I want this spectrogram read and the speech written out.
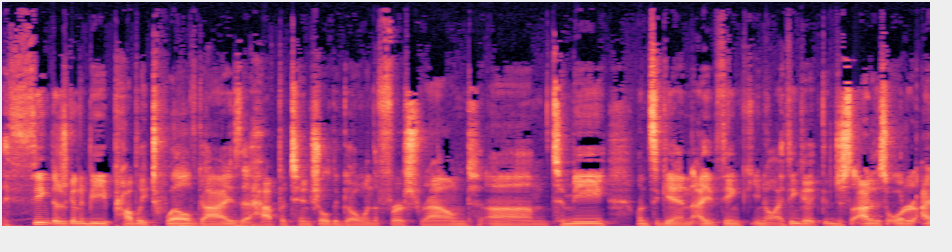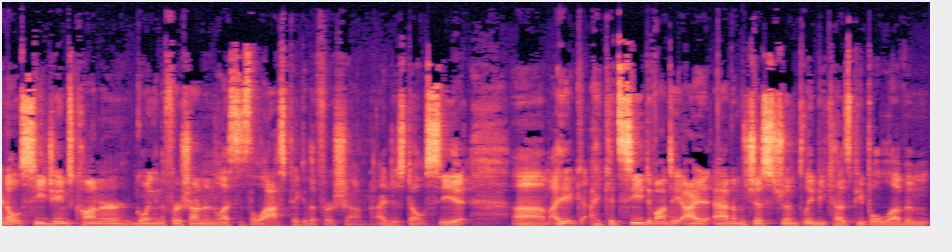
I think there's going to be probably 12 guys that have potential to go in the first round. Um, to me, once again, I think, you know, I think just out of this order, I don't see James Conner going in the first round unless it's the last pick of the first round. I just don't see it. Um, I I could see Davante Adams just simply because people love him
